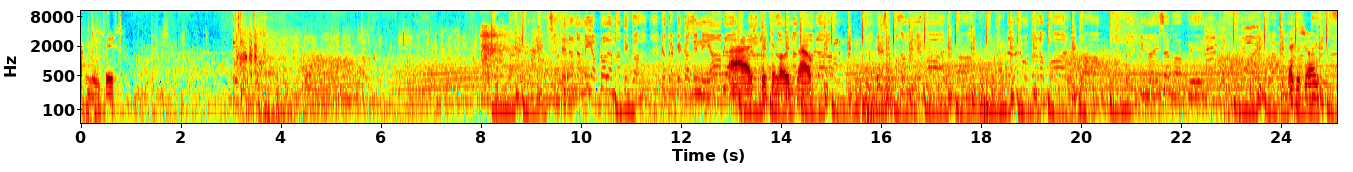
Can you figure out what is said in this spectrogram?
I need this. Ah, it's taking loads now. Y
